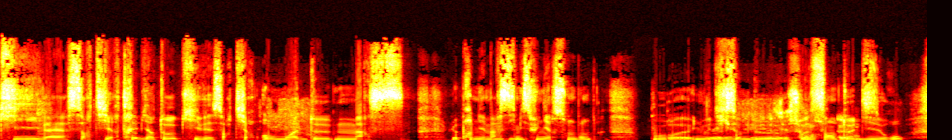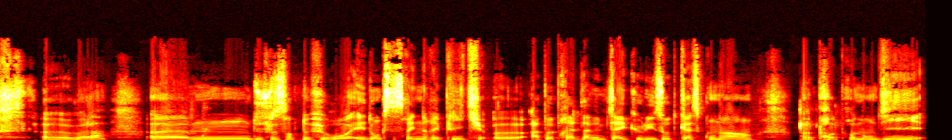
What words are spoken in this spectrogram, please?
qui va sortir très bientôt, qui va sortir au mois de mars, le 1er mars, si mhm. mes souvenirs sont bons pour euh, une modique somme de 70 euros. Euh, voilà. Euh, de 69 euros. Et donc, ce serait une réplique à peu près de la même taille que les autres casques qu'on a, hein, proprement dit.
